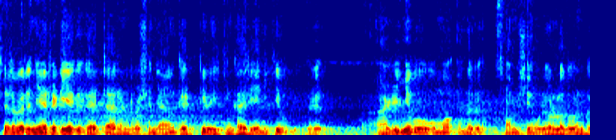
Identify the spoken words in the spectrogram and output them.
ചിലവർ ഞെരടിയൊക്കെ കയറ്റാറുണ്ട്. പക്ഷെ ഞാൻ കെട്ടി വയ്ക്കും. കാര്യം എനിക്ക് ഒരു അഴിഞ്ഞു പോകുമോ എന്നൊരു സംശയം കൂടി ഉള്ളതുകൊണ്ട്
